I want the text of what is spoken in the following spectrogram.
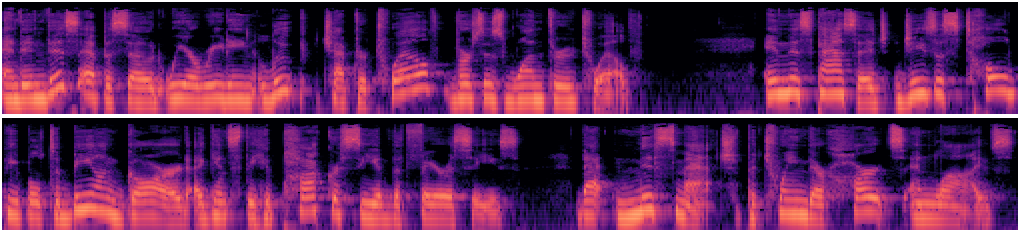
and in this episode, we are reading Luke chapter 12, verses 1 through 12. In this passage, Jesus told people to be on guard against the hypocrisy of the Pharisees that mismatch between their hearts and lives.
